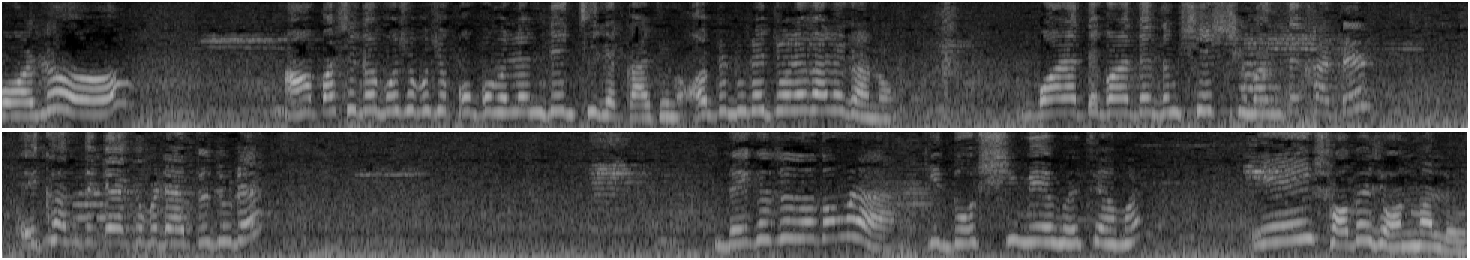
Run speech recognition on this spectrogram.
বলো, আমার পাশে তো বসে বসে কোকোমেলন দেখছিলে কার্টুন অত দূরে চলে গেলে কেন? গড়াতে গড়াতে একদম শেষ সীমান্তে খাটের এখান থেকে একেবারে এত দূরে। দেখেছ তো তোমরা? কি দোষী মেয়ে হয়েছে আমার। এই সবে জন্মালো।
